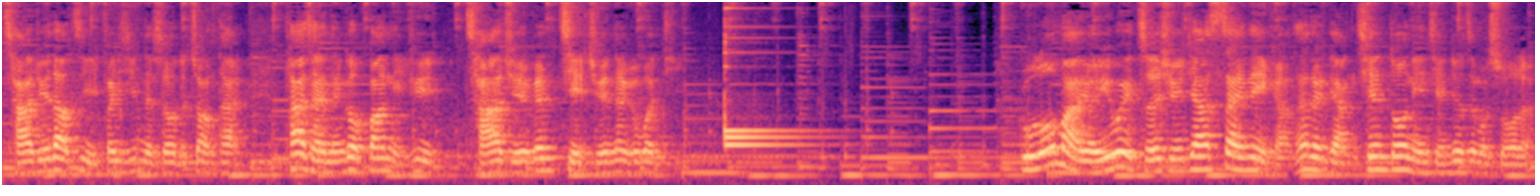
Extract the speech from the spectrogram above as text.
察觉到自己分心的时候的状态，它才能够帮你去察觉跟解决那个问题。古罗马有一位哲学家塞内卡，他在两千多年前就这么说了。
